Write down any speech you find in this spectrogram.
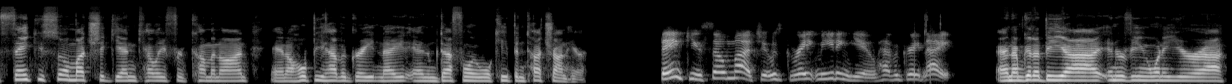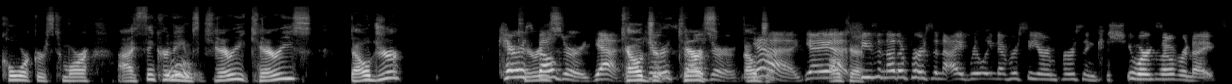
thank you so much again, Kelly, for coming on, and I hope you have a great night. And definitely, we'll keep in touch on here. Thank you so much. It was great meeting you. Have a great night. and I'm going to be uh, interviewing one of your uh, coworkers tomorrow. I think her Ooh. name's Carrie Carrie's Belger. Karys Belger, yes. Karys Belger. Yeah, yeah, yeah. Okay. She's another person I really never see her in person because she works overnights.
